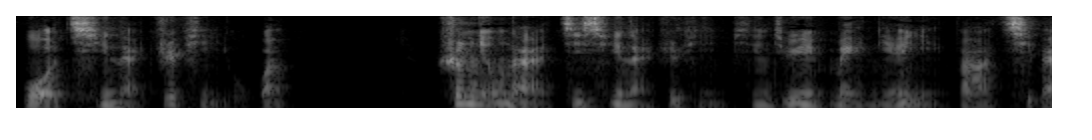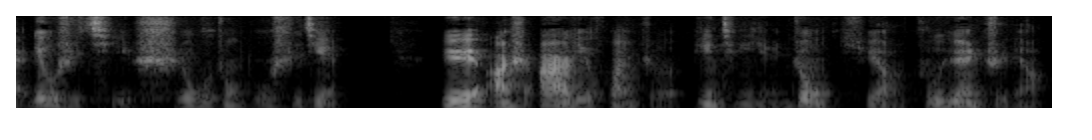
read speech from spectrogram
或其奶制品有关。生牛奶及其奶制品平均每年引发七百六十起食物中毒事件，约二十二例患者病情严重，需要住院治疗。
